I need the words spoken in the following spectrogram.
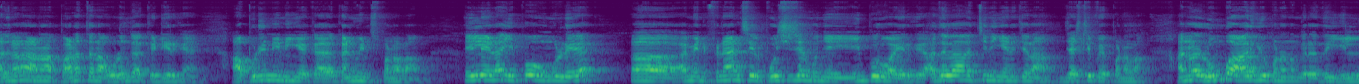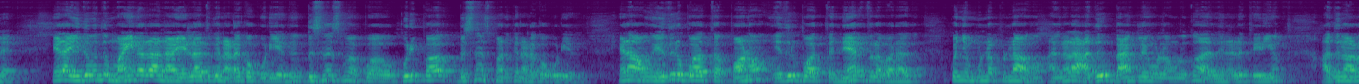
அதனால ஆனால் பணத்தை நான் ஒழுங்காக கட்டியிருக்கேன். அப்படின்னு நீங்கள் க கன்வின்ஸ் பண்ணலாம். இல்லைன்னா இப்போது உங்களுடைய ஐ மீன் ஃபினான்ஷியல் பொசிஷன் கொஞ்சம் இம்ப்ரூவ் ஆகிருக்கு அதெல்லாம் வச்சு நீங்கள் நினச்சலாம் ஜஸ்டிஃபை பண்ணலாம். அதனால் ரொம்ப ஆர்கியூ பண்ணணுங்கிறது இல்லை. ஏன்னா இது வந்து மைனராக ந எல்லாத்துக்கும் நடக்கக்கூடியது. பிஸ்னஸ் குறிப்பாக பிஸ்னஸ் மேனுக்கு நடக்கக்கூடியது. ஏன்னா அவங்க எதிர்பார்த்த பணம் எதிர்பார்த்த நேரத்தில் வராது. கொஞ்சம் முன்ன பின்ன ஆகும். அதனால் அது பேங்க்லேயே உள்ளவங்களுக்கும் அது நல்லா தெரியும். அதனால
